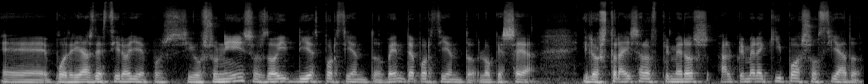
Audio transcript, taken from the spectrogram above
eh, podrías decir, oye, pues si os unís os doy 10%, 20%, lo que sea. Y los traéis a los primeros, al primer equipo asociado.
